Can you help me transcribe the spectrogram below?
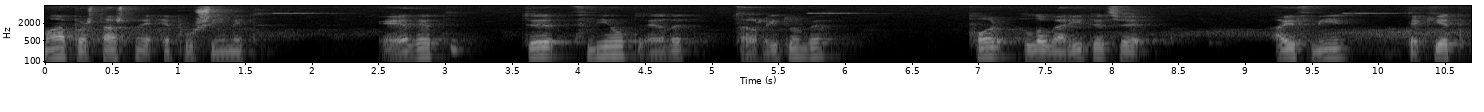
ma e përshtatshme e pushimit edhe Te fëmijët edhe të rriturve, por llogaritet që ai fëmijë të ketë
